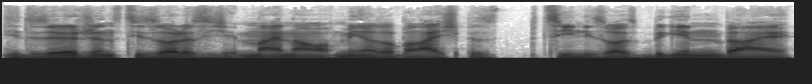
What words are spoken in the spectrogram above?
die Due Diligence, die sollte sich in meiner auch mehrere Bereiche ziehen. Die soll beginnen bei,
